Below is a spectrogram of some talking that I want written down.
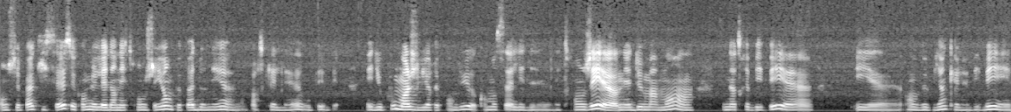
on ne sait pas qui c'est, c'est comme le lait d'un étranger, on peut pas donner euh, n'importe quel lait au bébé. Et du coup, moi, je lui ai répondu, comment ça, l'étranger On est deux mamans, c'est notre bébé et on veut bien que le bébé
